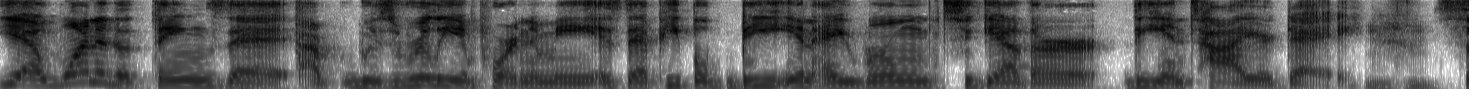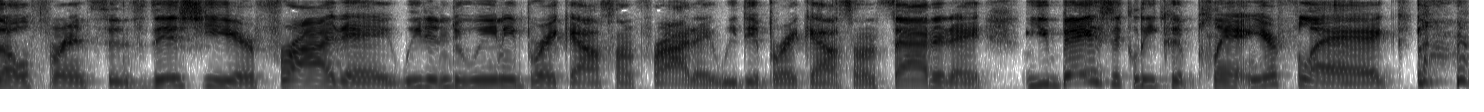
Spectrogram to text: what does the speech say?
Yeah, one of the things that was really important to me is that people be in a room together the entire day. Mm-hmm. So, for instance, this year, Friday, we didn't do any breakouts on Friday. We did breakouts on Saturday. You basically could plant your flag.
